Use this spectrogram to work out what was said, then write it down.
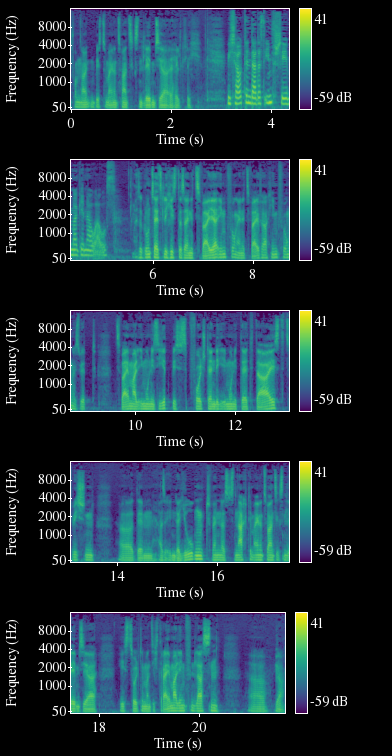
vom 9. bis zum 21. Lebensjahr erhältlich. Wie schaut denn da das Impfschema genau aus? Also grundsätzlich ist das eine Zweierimpfung, eine Zweifachimpfung. Es wird zweimal immunisiert, bis vollständige Immunität da ist zwischen äh, dem, also in der Jugend. Wenn das nach dem 21. Lebensjahr ist, sollte man sich dreimal impfen lassen. Äh, ja,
